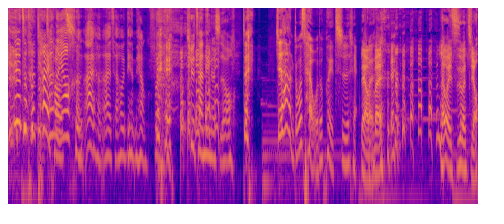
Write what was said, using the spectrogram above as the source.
因为真的太好，真的要很爱很爱才会点两份。去餐厅的时候，对，其实他很多菜我都会吃两两份。那我也吃这么久？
